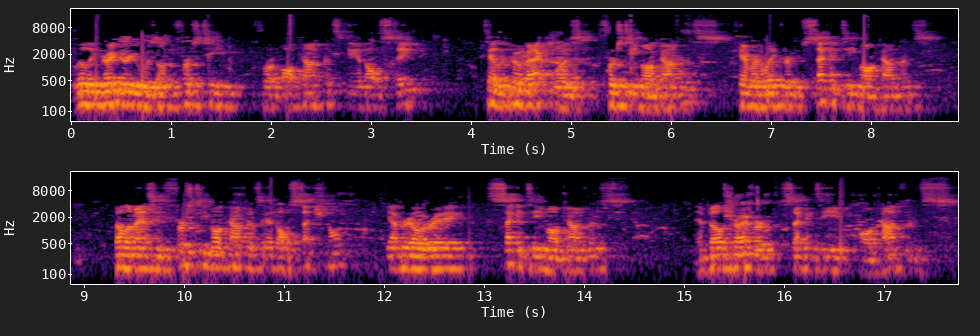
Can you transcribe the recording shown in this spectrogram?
Lily Gregory was on the first team for all conference and all state. Taylor Kovac was first team all conference. Cameron Lathrop, second team all conference. Bella Massey, first team all conference and all sectional. Gabrielle Ray, second team all conference. And Belle Schreiber, second team all conference.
